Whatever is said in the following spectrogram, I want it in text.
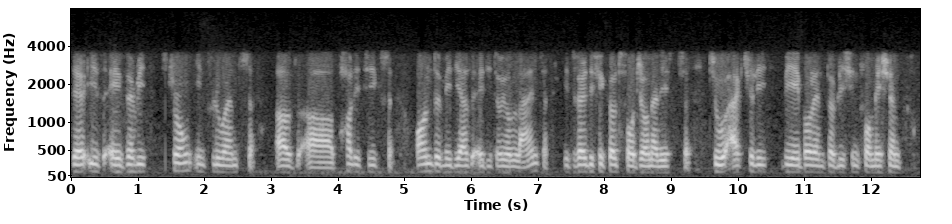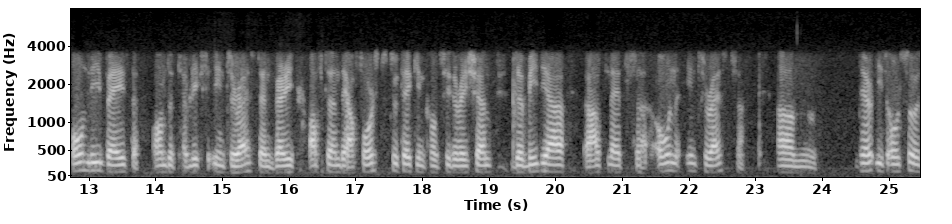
There is a very strong influence of uh, politics on the media's editorial lines. It's very difficult for journalists to actually be able and publish information only based on the public's interest, and very often they are forced to take in consideration the media outlets' uh, own interests. Um, there is also a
